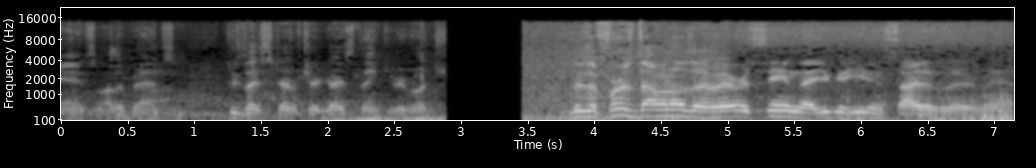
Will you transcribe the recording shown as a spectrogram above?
and some other bands. Please like, subscribe, and share, guys. Thank you very much. This is the first Domino's I've ever seen that you can eat inside of there, man.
